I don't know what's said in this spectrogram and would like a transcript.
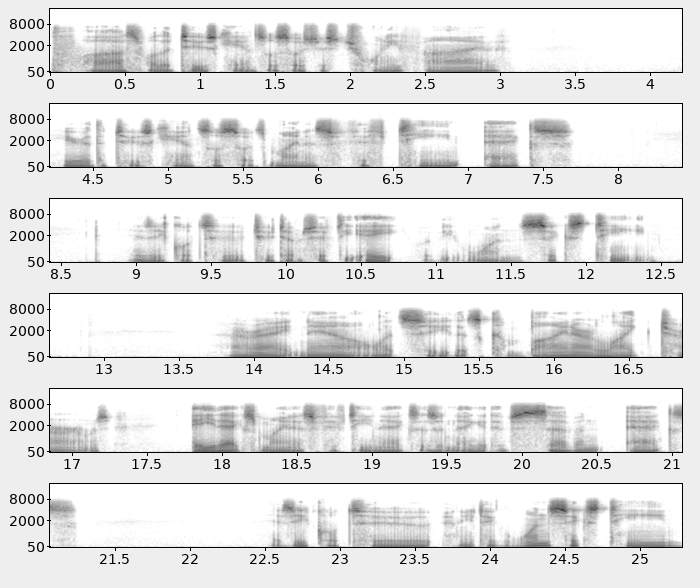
plus, well, the 2's cancel, so it's just 25 here the 2's cancel, so it's minus 15x is equal to 2 times 58 would be 116. All right, now let's see. Let's combine our like terms. 8x minus 15x is a negative 7x is equal to, and you take 116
